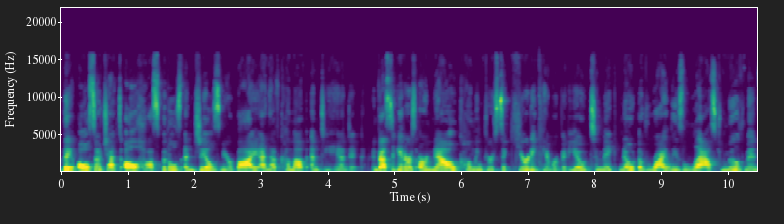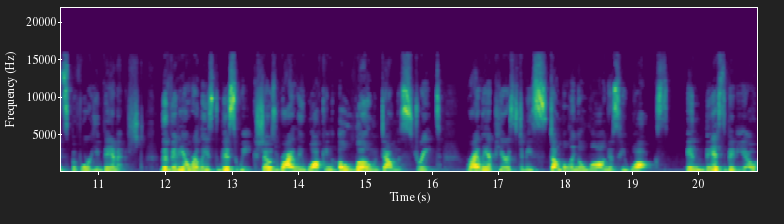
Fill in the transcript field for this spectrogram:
They also checked all hospitals and jails nearby and have come up empty handed. Investigators are now combing through security camera video to make note of Riley's last movements before he vanished. The video released this week shows Riley walking alone down the street. Riley appears to be stumbling along as he walks. In this video,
